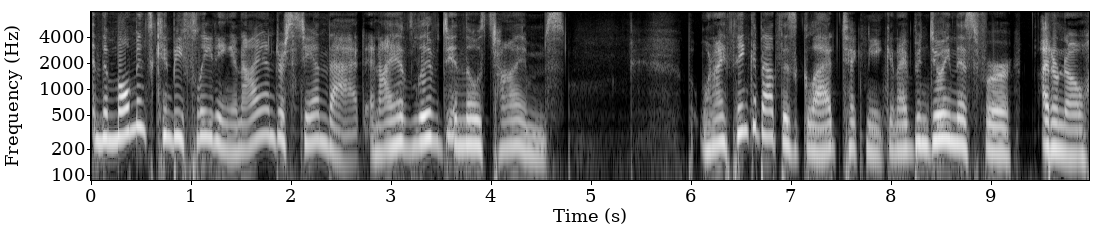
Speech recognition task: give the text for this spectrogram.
and the moments can be fleeting, and I understand that, and I have lived in those times. But when I think about this glad technique, and I've been doing this for I don't know.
